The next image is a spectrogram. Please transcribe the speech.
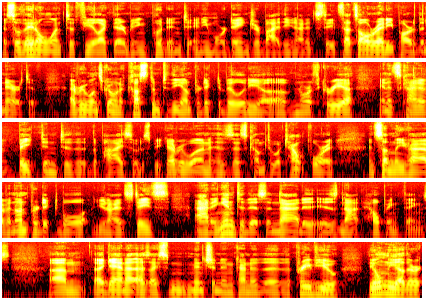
And so they don't want to feel like they're being put into any more danger by the United States. That's already part of the narrative. Everyone's grown accustomed to the unpredictability of, of North Korea, and it's kind of baked into the, the pie, so to speak. Everyone has, has come to account for it, and suddenly you have an unpredictable United States adding into this, and that is not helping things. Um, again, as I mentioned in kind of the, the preview, the only other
